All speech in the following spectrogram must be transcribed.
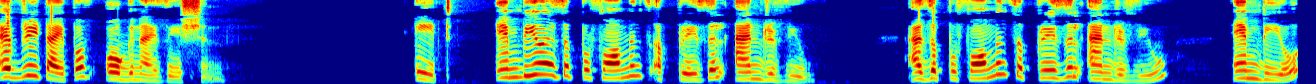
every type of organization. 8. MBO as a performance appraisal and review. As a performance appraisal and review, MBO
